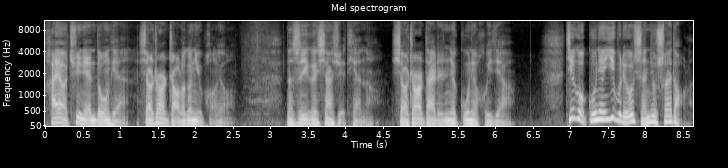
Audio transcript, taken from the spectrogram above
还有去年冬天，小赵找了个女朋友，那是一个下雪天呢。小赵带着人家姑娘回家。结果姑娘一不留神就摔倒了，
